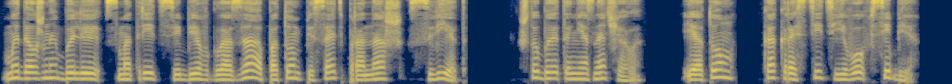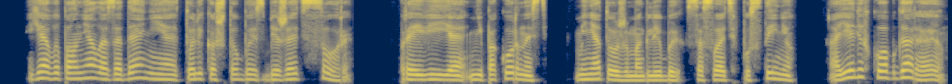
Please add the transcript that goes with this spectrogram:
Мы должны были смотреть себе в глаза, а потом писать про наш свет, что бы это ни означало, и о том, как растить его в себе. Я выполняла задание только чтобы избежать ссоры. Прояви я непокорность, меня тоже могли бы сослать в пустыню, а я легко обгораю.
